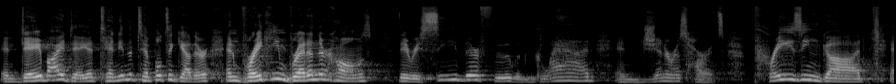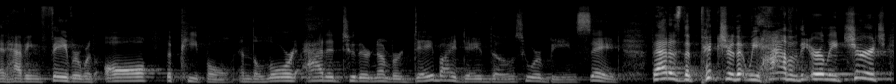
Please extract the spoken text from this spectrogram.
And day by day, attending the temple together and breaking bread in their homes, they received their food with glad and generous hearts, praising God and having favor with all the people. And the Lord added to their number day by day those who were being saved. That is the picture that we have of the early church.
